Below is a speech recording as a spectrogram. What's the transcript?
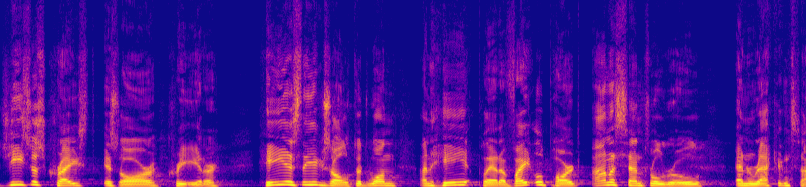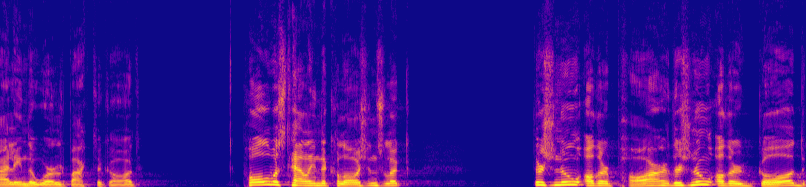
Jesus Christ is our creator. He is the exalted one, and he played a vital part and a central role in reconciling the world back to God. Paul was telling the Colossians, look, there's no other power, there's no other God,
